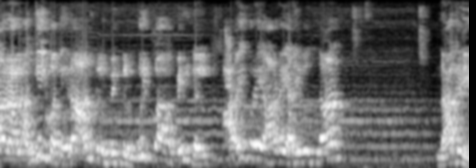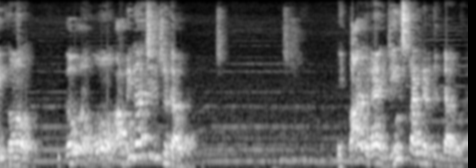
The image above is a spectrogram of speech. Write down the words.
ஆனால் அங்கேயும் பாத்தீங்கன்னா ஆண்களும் பெண்களும் குறிப்பாக பெண்கள் அரைகுறை ஆடை அணிவதுதான் நாகரிகம் கௌரவம் அப்படின்னு நினைச்சுக்கிட்டு இருக்காங்க. நீ பாருங்களேன் ஜீன்ஸ் பேண்ட் எடுத்துக்கிட்டா கூட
